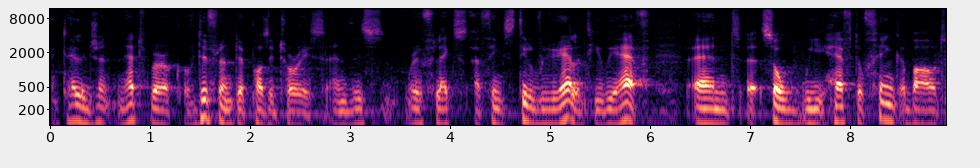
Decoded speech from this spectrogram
intelligent network of different depositories, and this reflects, I think, still reality we have. And uh, so we have to think about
